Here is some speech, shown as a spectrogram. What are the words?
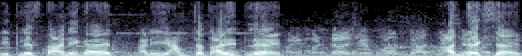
इथले स्थानिक आहेत आणि आमच्या ताळीतले आहेत. अध्यक्ष आहेत.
